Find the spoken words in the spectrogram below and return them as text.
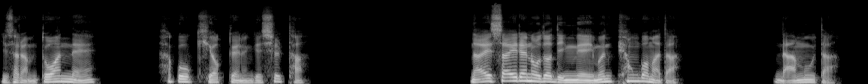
이 사람 또 왔네 하고 기억되는 게 싫다. 나의 사이렌 오더 닉네임은 평범하다. 나무다.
